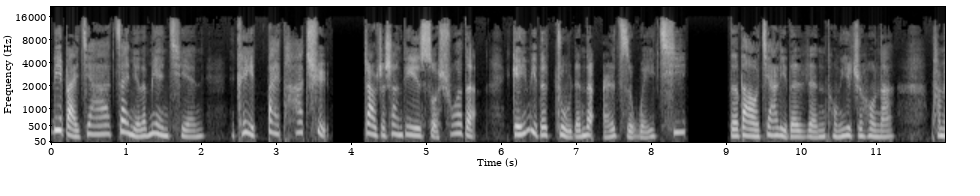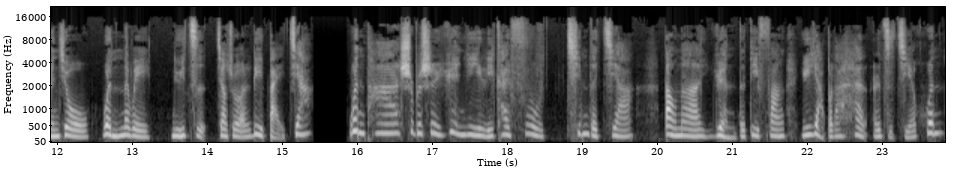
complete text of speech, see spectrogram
利百加在你的面前，可以带他去，照着上帝所说的，给你的主人的儿子为妻。得到家里的人同意之后呢？”他们就问那位女子，叫做利百加，问她是不是愿意离开父亲的家，到那远的地方与亚伯拉罕儿子结婚。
